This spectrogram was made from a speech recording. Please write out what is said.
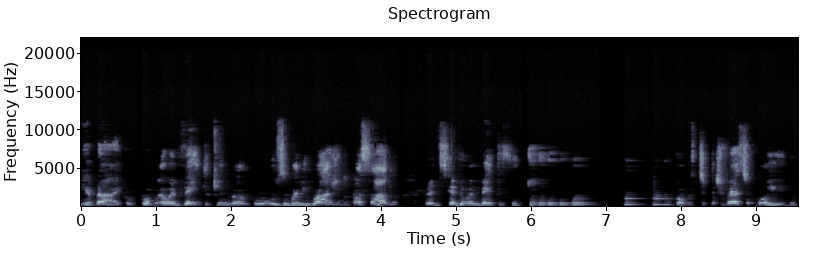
em hebraico. Como é um evento que usa uma linguagem do passado para descrever um evento futuro como se já tivesse ocorrido.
